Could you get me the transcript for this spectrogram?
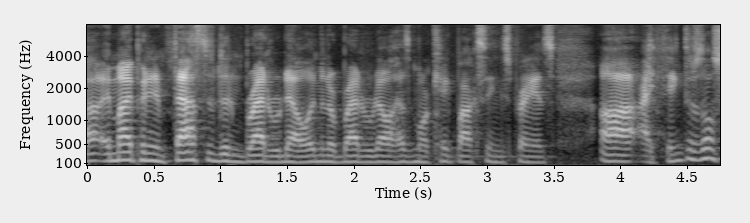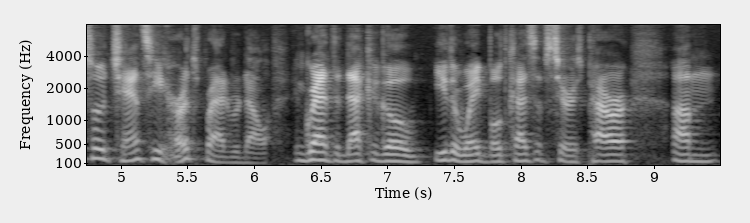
uh, in my opinion, faster than Brad Riddell, even though Brad Riddell has more kickboxing experience. Uh, I think there's also a chance he hurts Brad Riddell. And granted, that could go either way. Both guys have serious power. Um,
